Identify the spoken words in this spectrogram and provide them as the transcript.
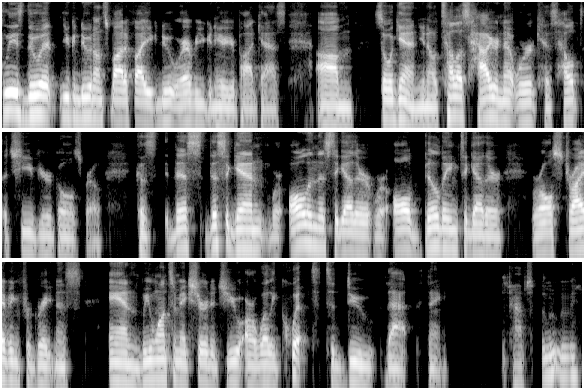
please do it. You can do it on Spotify. You can do it wherever you can hear your podcast. Um, so again, you know, tell us how your network has helped achieve your goals, bro. Because this, this again, we're all in this together. We're all building together. We're all striving for greatness, and we want to make sure that you are well equipped to do that thing. Absolutely.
